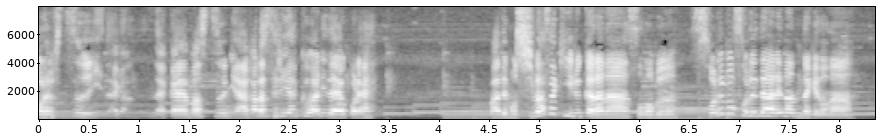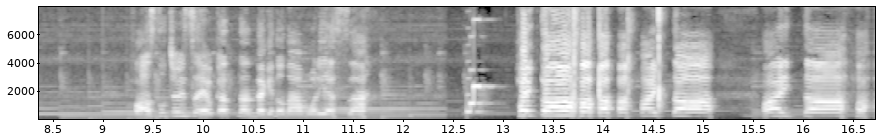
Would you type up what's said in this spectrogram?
これ普通に中山普通に上がらせる役割だよこれ。まあでも柴崎いるからなその分。それはそれであれなんだけどな。ファーストチョイスは良かったんだけどな森保さん。入ったー！入ったー！入ったー！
